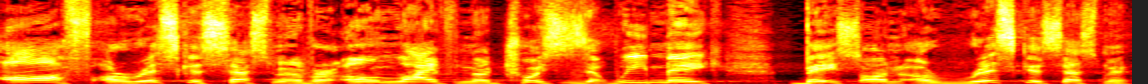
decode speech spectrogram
off our risk assessment of our own life and the choices that we make based on a risk assessment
